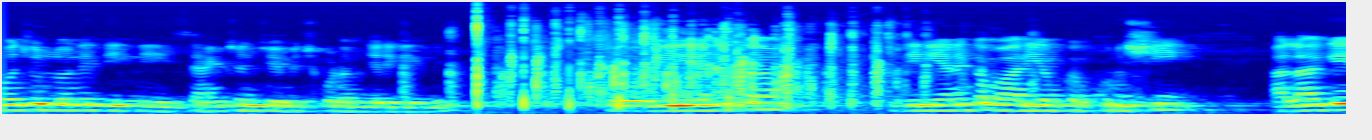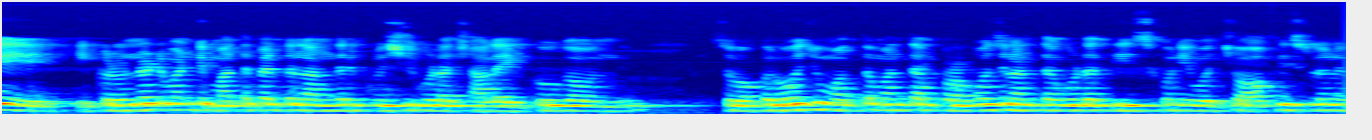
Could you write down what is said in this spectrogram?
రోజుల్లోనే దీన్ని శాంక్షన్ చేయించుకోవడం జరిగింది. సో దీని వెనక దీని వెనక వారి యొక్క కృషి అలాగే ఇక్కడ ఉన్నటువంటి మత పెద్దలందరి కృషి కూడా చాలా ఎక్కువగా ఉంది. సో ఒక రోజు మొత్తం అంతా ప్రపోజల్ అంతా కూడా తీసుకొని వచ్చి ఆఫీస్లోనే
